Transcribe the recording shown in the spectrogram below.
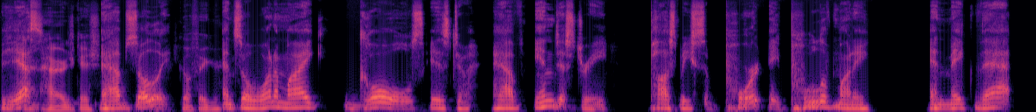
Yes. higher education. absolutely. Go figure. And so one of my goals is to have industry possibly support a pool of money and make that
